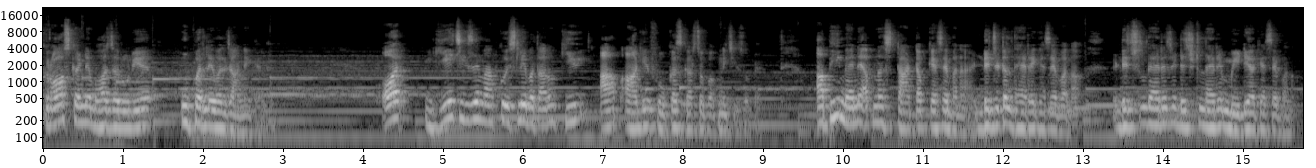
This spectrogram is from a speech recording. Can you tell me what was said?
क्रॉस करने बहुत ज़रूरी है ऊपर लेवल जाने के लिए। और ये चीज़ें मैं आपको इसलिए बता रहा हूँ कि आप आगे फोकस कर सको अपनी चीज़ों पे। अभी मैंने अपना स्टार्टअप कैसे बनाया डिजिटल धैर्य कैसे बना डिजिटल धैर्य से डिजिटल धैर्य मीडिया कैसे बना।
